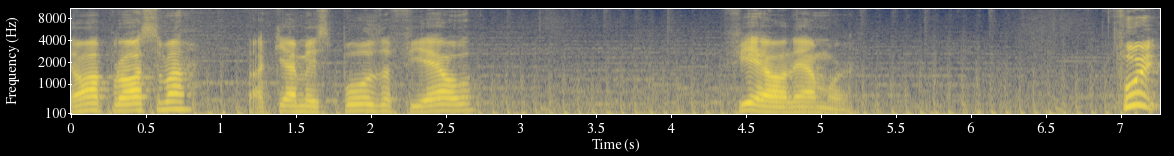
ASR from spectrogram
então a próxima, tá aqui a minha esposa, fiel. Fiel, né amor? Fui!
